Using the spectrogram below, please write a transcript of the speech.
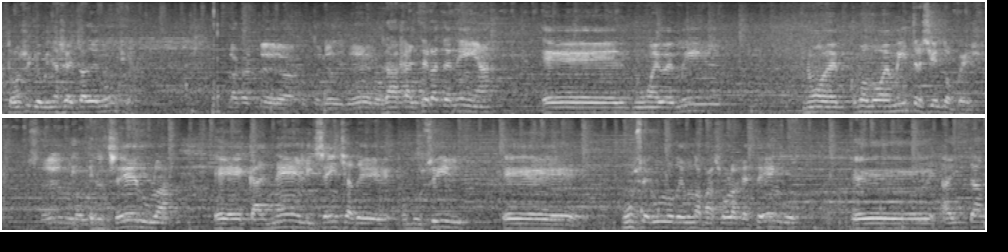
Entonces yo vine a hacer esta denuncia. La cartera tenía dinero. La cartera tenía eh, 9 mil, como 9.300 pesos. Cédula. El cédula, eh, carnet, licencia de conducir, eh, un seguro de una pasola que tengo. Eh, ahí están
